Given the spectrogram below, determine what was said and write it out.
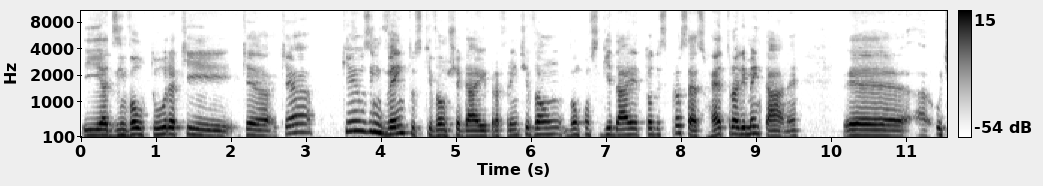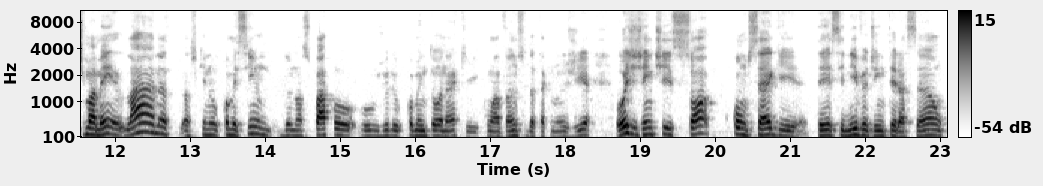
e a desenvoltura que, que, é, que, é, que os inventos que vão chegar aí para frente vão, vão conseguir dar todo esse processo, retroalimentar, né? É, ultimamente, lá, acho que no comecinho do nosso papo, o Júlio comentou, né, que com o avanço da tecnologia, hoje a gente só consegue ter esse nível de interação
